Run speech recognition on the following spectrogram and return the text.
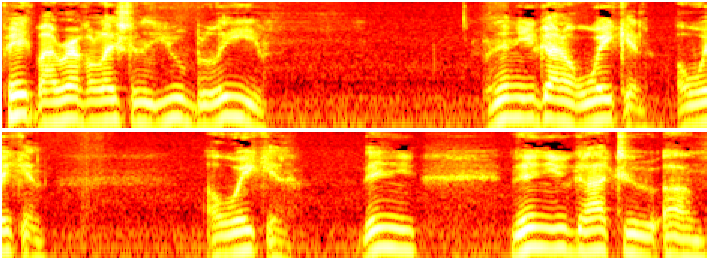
faith by revelation that you believe. And then you got to awaken, awaken, awaken. Then you, then you got to um,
